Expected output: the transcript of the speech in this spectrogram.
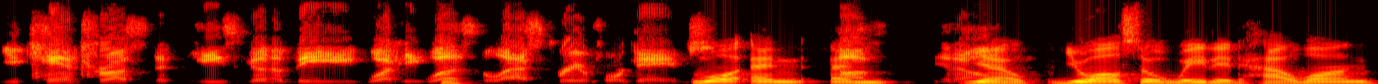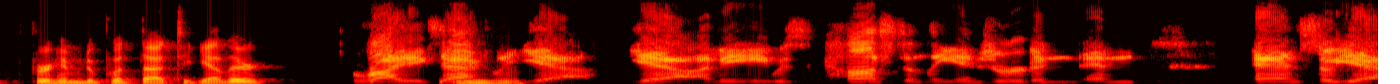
you can't trust that he's going to be what he was the last three or four games. Well, and and Um, you know, you know, you also waited how long for him to put that together? Right? Exactly. Mhm. Yeah, yeah. I mean, he was constantly injured, and and and so yeah.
